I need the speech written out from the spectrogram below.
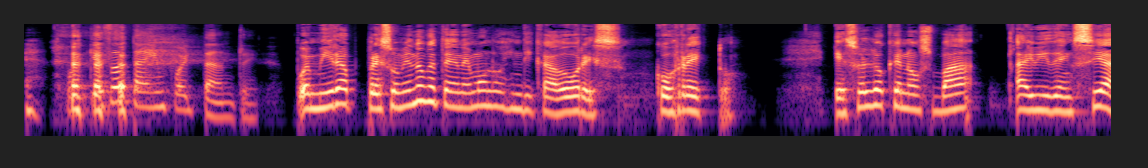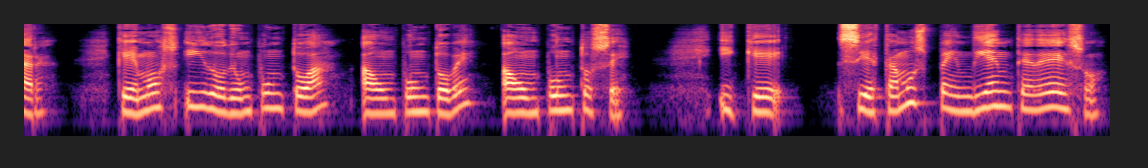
¿Por qué eso es tan importante? Pues mira, presumiendo que tenemos los indicadores correctos, eso es lo que nos va a evidenciar que hemos ido de un punto A a un punto B a un punto C y que si estamos pendientes de eso,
